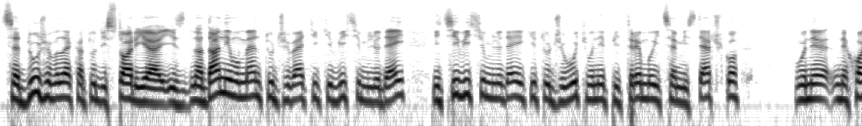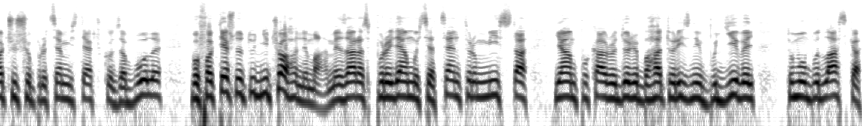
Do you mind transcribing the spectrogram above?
це дуже велика тут історія. І на даний момент тут живе тільки 8 людей. І ці 8 людей, які тут живуть, вони підтримують це містечко. Вони не хочуть, щоб про це містечко забули, бо фактично тут нічого нема. Ми зараз пройдемося центром міста. Я вам покажу дуже багато різних будівель. Тому, будь ласка,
